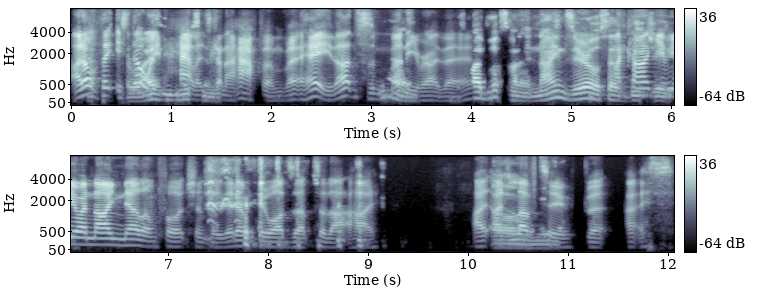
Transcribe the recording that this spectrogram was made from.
I don't think it's no way in hell it's gonna happen. But hey, that's some Yeah, money right there. Five bucks on it. Nine zero says I can't BG. give you a nine 0 unfortunately. They don't do odds up to that high. I, I'd Oh, love man. to, but uh, it's,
